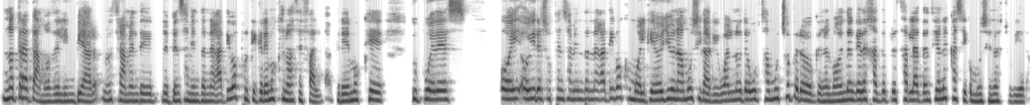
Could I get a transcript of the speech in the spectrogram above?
no tratamos de limpiar nuestra mente de pensamientos negativos porque creemos que no hace falta. Creemos que tú puedes oír esos pensamientos negativos como el que oye una música que igual no te gusta mucho, pero que en el momento en que dejas de prestarle atención es casi como si no estuviera.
